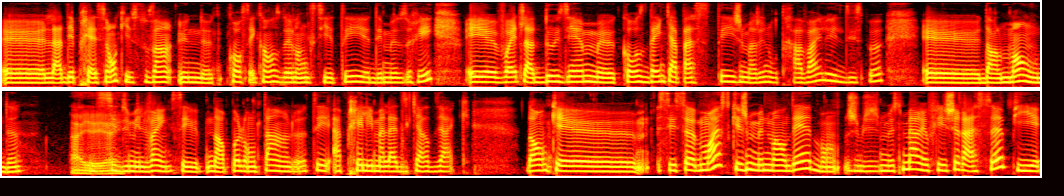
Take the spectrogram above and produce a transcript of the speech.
euh, la dépression, qui est souvent une conséquence de l'anxiété démesurée, et, va être la deuxième cause d'incapacité, j'imagine, au travail, là, ils le disent pas, euh, dans le monde. Hein. D'ici 2020, c'est dans pas longtemps, là, après les maladies cardiaques. Donc, euh, c'est ça. Moi, ce que je me demandais, bon, je, je, me suis mis à réfléchir à ça, puis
